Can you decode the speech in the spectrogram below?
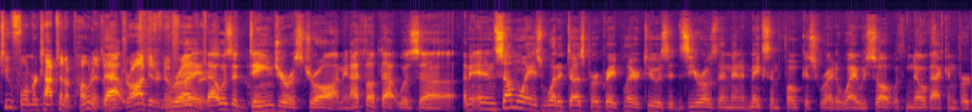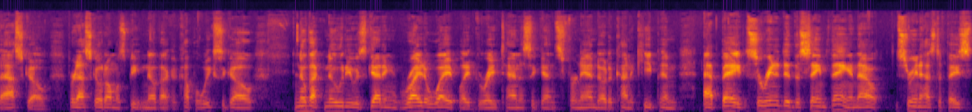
two former top ten opponents? I that mean, draw did her no right. favors. That was a dangerous draw. I mean, I thought that was. Uh, I mean, and in some ways, what it does for a great player too is it zeroes them in. It makes them focus right away. We saw it with Novak and Verdasco. Verdasco had almost beaten Novak a couple weeks ago. Novak knew what he was getting right away. Played great tennis against Fernando to kind of keep him at bay. Serena did the same thing, and now Serena has to face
